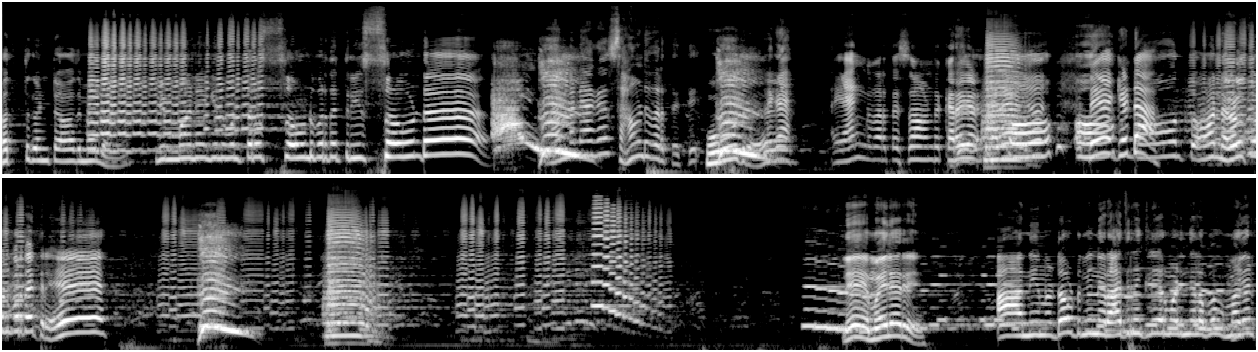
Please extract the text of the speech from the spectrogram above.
ಹತ್ತು ಗಂಟೆ ಆದ್ಮೇಲೆ ನಿಮ್ಮ ಮನೆಗಿನ ಒಂಥರ ಸೌಂಡ್ ಬರ್ತೈತ್ರಿ ಸೌಂಡ್ ಮನ್ಯಾಗ ಸೌಂಡ್ ಬರ್ತೈತಿ. ಹೆಂಗ್ ಬರ್ತೈತಿ ಸೌಂಡ್ ಕರೆ ಗೆಡ್ಡ. ಅಂತ ನೆರಳ್ಕೊಂಡು ಬರ್ತೈತ್ರಿ. ಲೇ ಮೈಲಾರಿ. ಆ ನಿನ್ನ ಡೌಟ್ ನಿನ್ನೆ ರಾತ್ರಿ ಕ್ಲಿಯರ್ ಮಾಡಿದ್ನಲ್ಲಪ್ಪ. ಮಗನ್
